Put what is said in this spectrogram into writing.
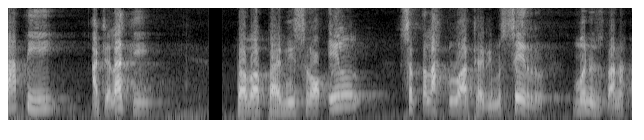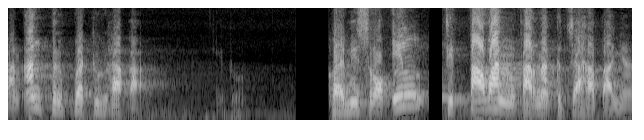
Tapi ada lagi, bahwa Bani Israel setelah keluar dari Mesir menuju tanah Kanan berbuat durhaka. Bani Israel ditawan karena kejahatannya.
